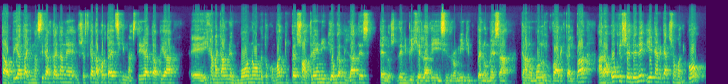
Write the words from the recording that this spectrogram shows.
τα οποία τα γυμναστήρια αυτά ήταν ουσιαστικά τα πρώτα έτσι γυμναστήρια, τα οποία ε, είχαν να κάνουν μόνο με το κομμάτι του personal training, yoga, pilates, τέλος. Δεν υπήρχε δηλαδή η συνδρομή τύπου μπαίνω μέσα, κάνω μόνος μου βάρη κτλ. Άρα όποιος έμπαινε ή έκανε κάτι σωματικό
